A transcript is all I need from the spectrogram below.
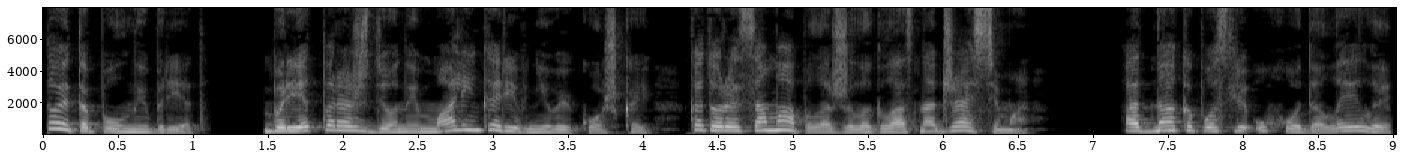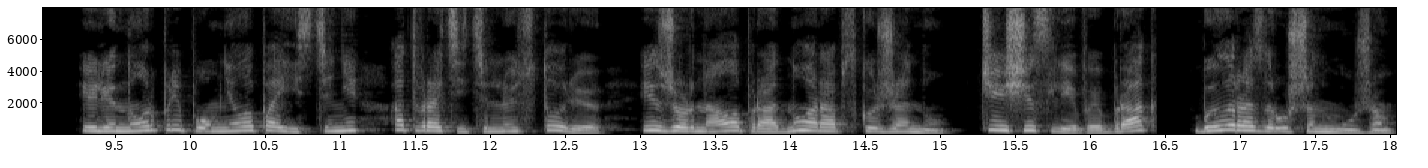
то это полный бред. Бред, порожденный маленькой ревнивой кошкой, которая сама положила глаз на Джасима. Однако после ухода Лейлы Эленор припомнила поистине отвратительную историю из журнала про одну арабскую жену, чей счастливый брак был разрушен мужем,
